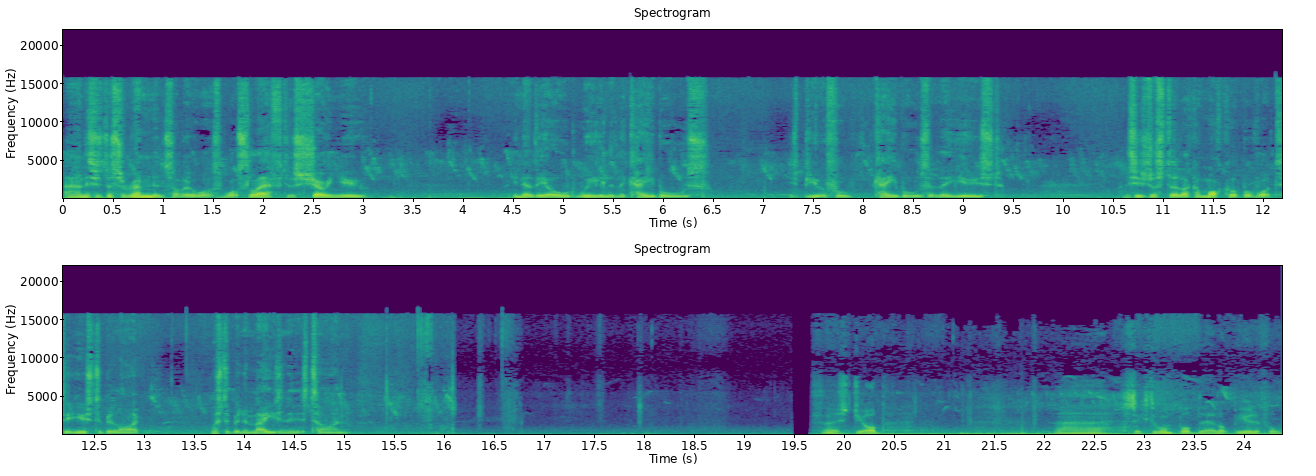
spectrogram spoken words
and this is just remnants of it. What's what's left just showing you you know the old wheel and the cables. These beautiful cables that they used. This is just a, like a mock-up of what it used to be like. Must have been amazing in its time. First job. Uh, 61 pub there. Look beautiful.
